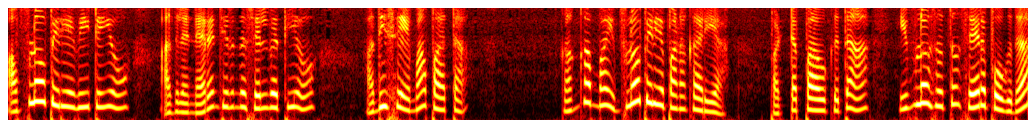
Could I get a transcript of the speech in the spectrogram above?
அவ்வளோ பெரிய வீட்டையும் அதில் நிறைஞ்சிருந்த செல்வத்தையும் அதிசயமாக பார்த்தா. கங்கம்மா இவ்வளோ பெரிய பணக்காரியா? பட்டப்பாவுக்கு தான் இவ்வளோ சொத்தும் சேரப்போகுதா?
